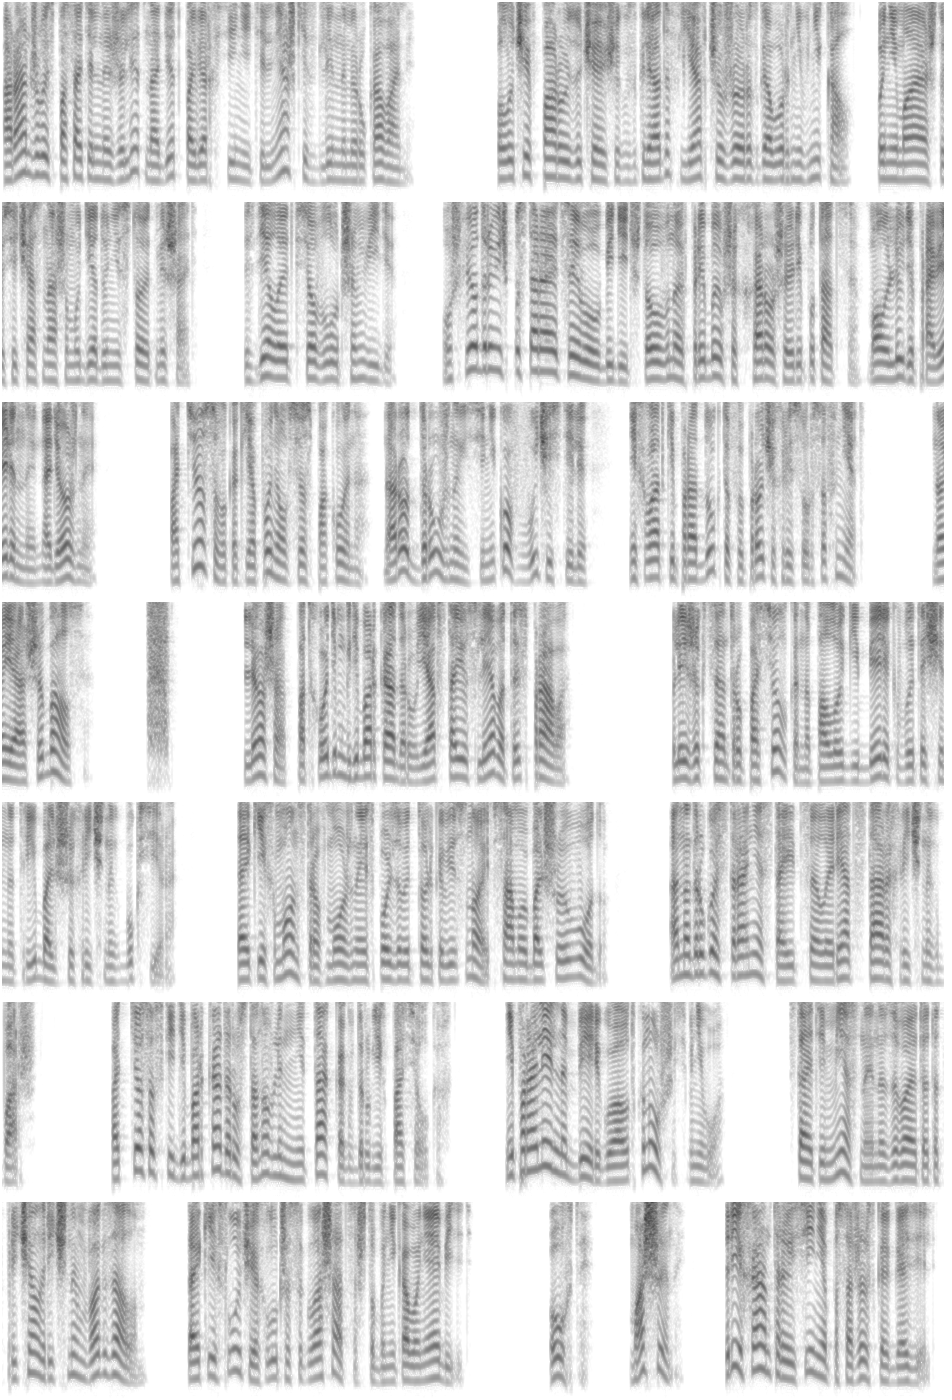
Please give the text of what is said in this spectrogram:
Оранжевый спасательный жилет надет поверх синей тельняшки с длинными рукавами. Получив пару изучающих взглядов, я в чужой разговор не вникал, понимая, что сейчас нашему деду не стоит мешать. Сделает все в лучшем виде. Уж Федорович постарается его убедить, что у вновь прибывших хорошая репутация, мол, люди проверенные, надежные. Подтесово, как я понял, все спокойно. Народ дружный, синяков вычистили, нехватки продуктов и прочих ресурсов нет. Но я ошибался. «Леша, подходим к дебаркадеру, я встаю слева, ты справа». Ближе к центру поселка на пологий берег вытащены три больших речных буксира. Таких монстров можно использовать только весной, в самую большую воду. А на другой стороне стоит целый ряд старых речных барж. Подтесовский дебаркадер установлен не так, как в других поселках. Не параллельно берегу, а уткнувшись в него. Кстати, местные называют этот причал речным вокзалом. В таких случаях лучше соглашаться, чтобы никого не обидеть. Ух ты, машины. Три хантера и синяя пассажирская газель.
